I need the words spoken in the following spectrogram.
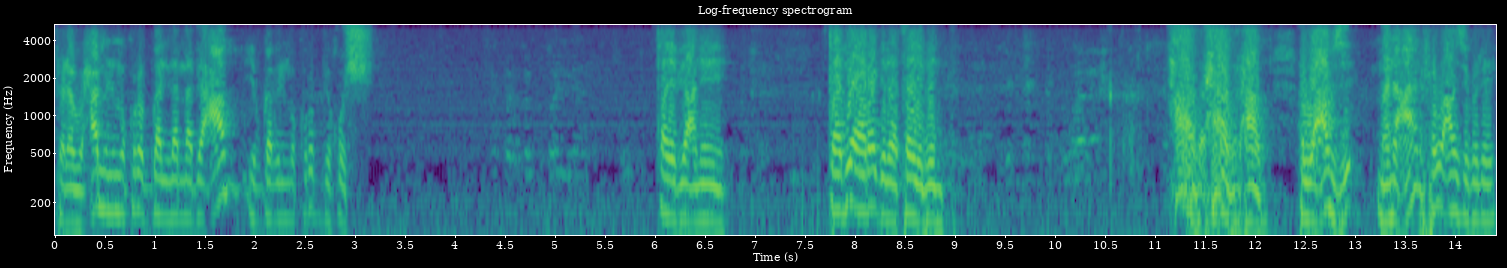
فلو حامل الميكروب قال لما بيعض يبقى بالميكروب بيخش. طيب يعني إيه؟ طيب يا راجل يا طيب أنت. حاضر حاضر حاضر. هو عاوز ما أنا عارف هو عاوز يقول إيه.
